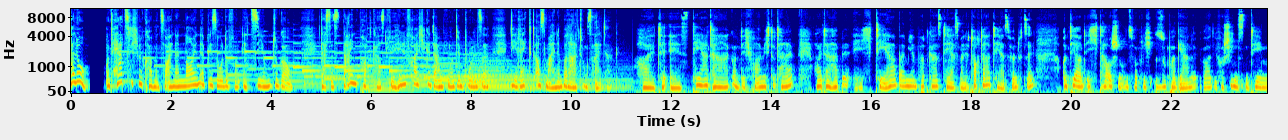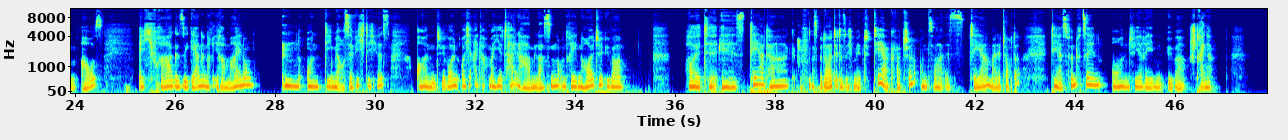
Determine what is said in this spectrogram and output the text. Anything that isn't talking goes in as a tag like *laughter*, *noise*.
Hallo und herzlich willkommen zu einer neuen Episode von Erziehung to Go. Das ist dein Podcast für hilfreiche Gedanken und Impulse direkt aus meinem Beratungsalltag. Heute ist Thea-Tag und ich freue mich total. Heute habe ich Thea bei mir im Podcast. Thea ist meine Tochter, Thea ist 15 und Thea und ich tauschen uns wirklich super gerne über die verschiedensten Themen aus. Ich frage sie gerne nach ihrer Meinung und die mir auch sehr wichtig ist. Und wir wollen euch einfach mal hier teilhaben lassen und reden heute über Heute ist Thea-Tag. Das bedeutet, dass ich mit Thea quatsche. Und zwar ist Thea meine Tochter. Thea ist 15 und wir reden über Strenge.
